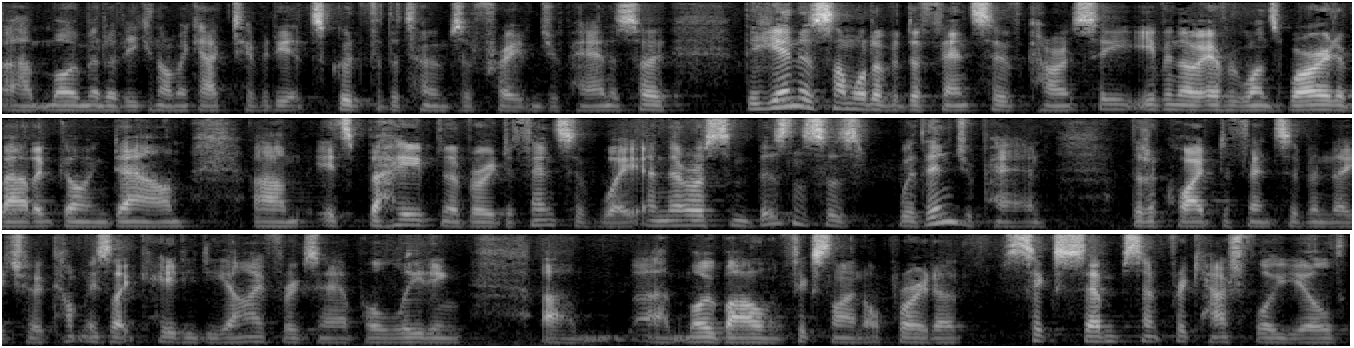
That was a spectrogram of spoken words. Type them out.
uh, moment of economic activity, it's good for the terms of trade in Japan. And so the yen is somewhat of a defensive currency, even though everyone's worried about it going down. Um, it's behaved in a very defensive way, and there are some businesses within Japan that are quite defensive in nature. Companies like KDDI, for example, leading um, uh, mobile and fixed line operator, six, seven percent free cash flow yield,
